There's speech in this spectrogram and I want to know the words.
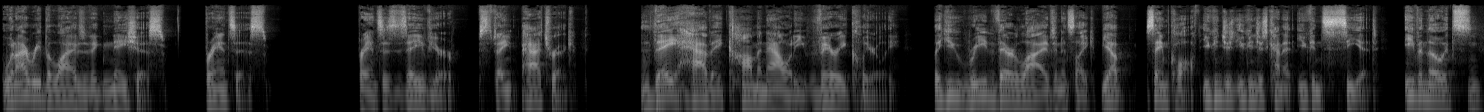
when i read the lives of ignatius francis francis xavier saint patrick they have a commonality very clearly. Like you read their lives and it's like yep same cloth. You can just you can just kind of you can see it even though it's Mm.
